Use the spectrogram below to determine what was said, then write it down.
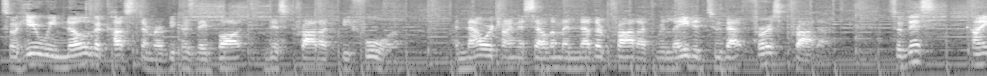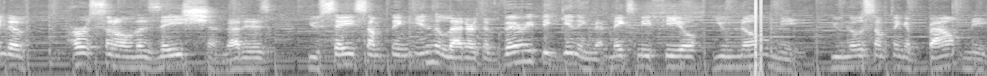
So here we know the customer because they bought this product before. And now we're trying to sell them another product related to that first product. So this kind of personalization, that is, you say something in the letter at the very beginning that makes me feel you know me, you know something about me,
